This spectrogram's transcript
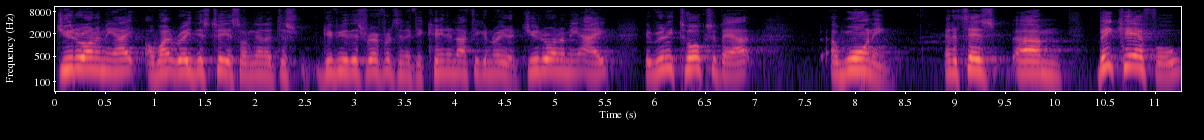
Deuteronomy 8, I won't read this to you, so I'm going to just give you this reference, and if you're keen enough, you can read it. Deuteronomy 8, it really talks about a warning. And it says, um, Be careful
